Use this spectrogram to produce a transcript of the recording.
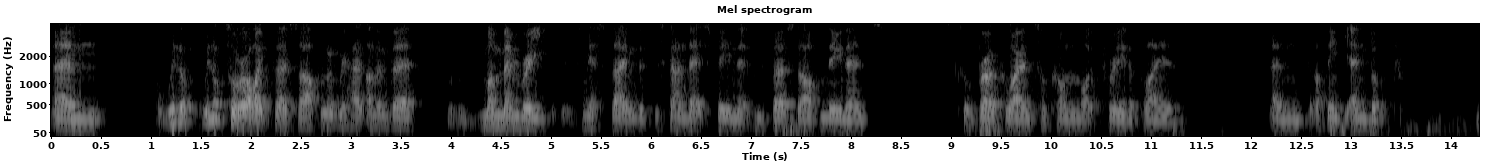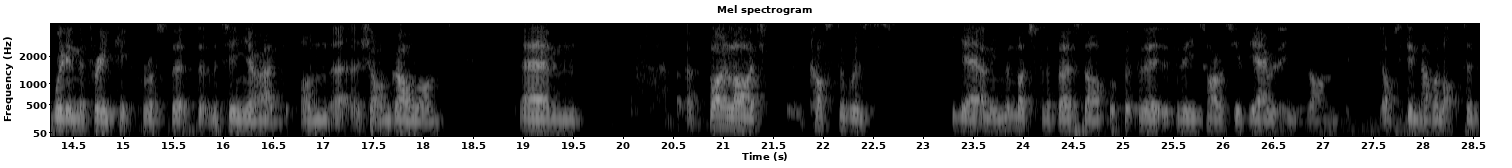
Um, we looked we looked all right first half. I mean, we had. I remember my memory from yesterday, the, the standouts being that from the first half, Nunes sort of broke away and took on like three of the players, and I think ended up winning the free kick for us that that Moutinho had on uh, a shot on goal on. Um, by and large, Costa was, yeah, I mean, not just for the first half, but for, for the for the entirety of the area that he was on. Obviously, didn't have a lot to,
